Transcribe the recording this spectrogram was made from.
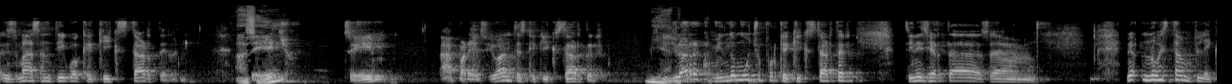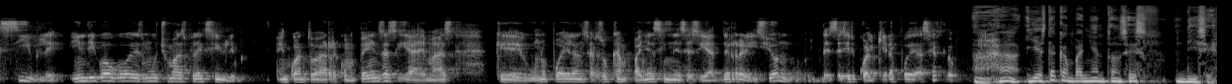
Es más antigua que Kickstarter. ¿Ah, de hecho, sí. Apareció antes que Kickstarter. Bien. Yo la recomiendo mucho porque Kickstarter tiene ciertas. no, no, es tan flexible. Indiegogo es mucho más flexible en cuanto a recompensas y además que uno puede lanzar su campaña sin necesidad de revisión, es decir, cualquiera puede hacerlo. Ajá, y esta campaña entonces dice,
